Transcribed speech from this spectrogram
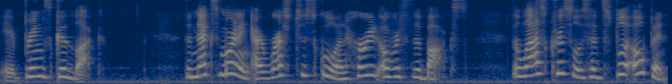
It brings good luck. The next morning, I rushed to school and hurried over to the box. The last chrysalis had split open,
